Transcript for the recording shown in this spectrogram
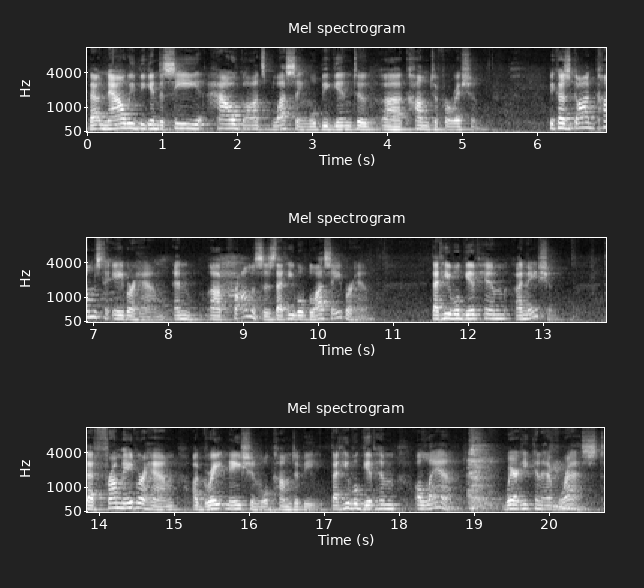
That now we begin to see how God's blessing will begin to uh, come to fruition. Because God comes to Abraham and uh, promises that he will bless Abraham, that he will give him a nation that from Abraham a great nation will come to be, that he will give him a land where he can have rest,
